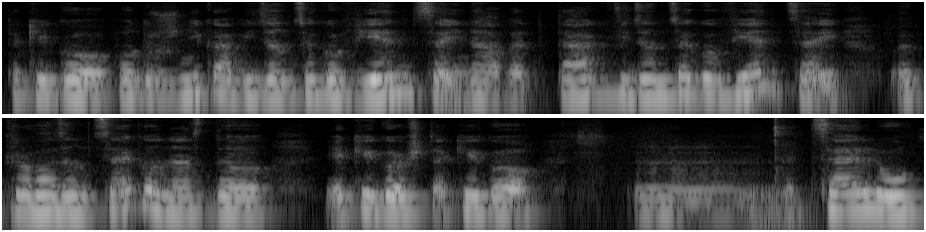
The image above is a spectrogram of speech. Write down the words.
takiego podróżnika widzącego więcej nawet, tak, widzącego więcej, prowadzącego nas do jakiegoś takiego mm, celu,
